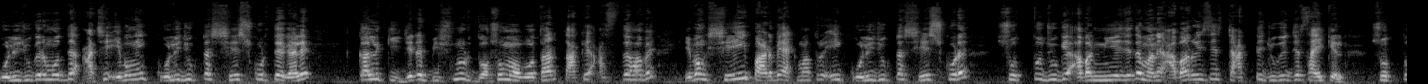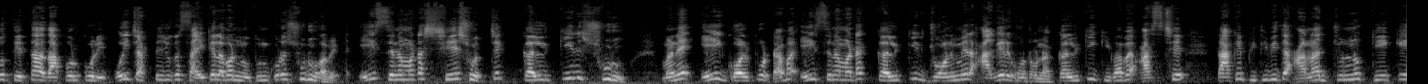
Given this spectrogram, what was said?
কলিযুগের মধ্যে আছে এবং এই কলিযুগটা শেষ করতে গেলে কালকি যেটা বিষ্ণুর দশম অবতার, তাকে আসতে হবে এবং সেই পারবে একমাত্র এই কলিযুগটা শেষ করে সত্য যুগে আবার নিয়ে যেতে মানে আবার ওই যে চারটে যুগের যে সাইকেল সত্য তেতা, দাপর করি ওই চারটে যুগের সাইকেল আবার নতুন করে শুরু হবে। এই সিনেমাটা শেষ হচ্ছে কালকির শুরু। মানে এই গল্পটা বা এই সিনেমাটা কালকির জন্মের আগের ঘটনা। কালকি কীভাবে আসছে, তাকে পৃথিবীতে আনার জন্য কে কে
